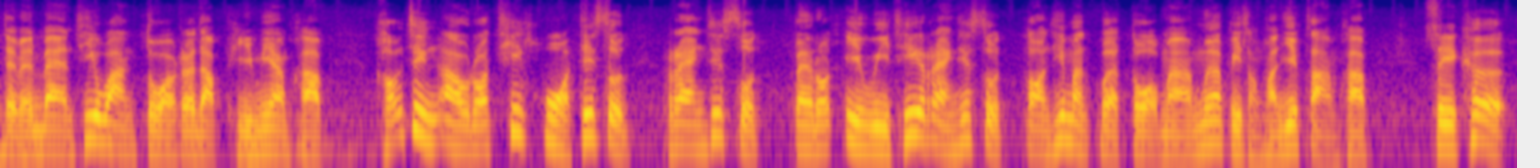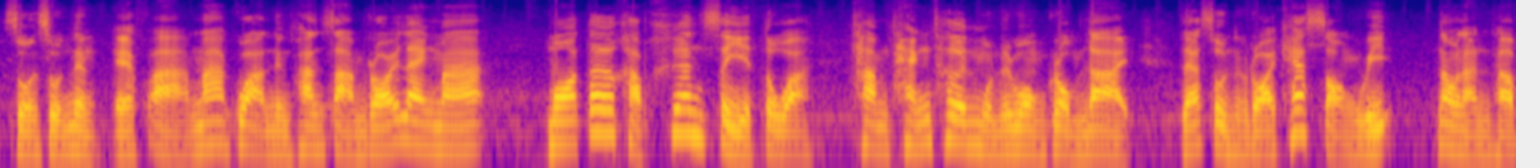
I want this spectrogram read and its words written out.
แต่เป็นแบรนด์ที่วางตัวระดับพรีเมียมครับเขาจึงเอารถที่โหดที่สุด แรงที่สุด เป็นรถ EV ที่แรงที่สุดตอนที่มันเปิดตัวออกมาเมื่อปี 2023 ครับ Seeker 001 FR มากกว่า 1,300 แรงม้า มอเตอร์ขับเคลื่อน 4 ตัวทำแท้งเทินหมุนเป็นวงกลมได้ และ0ถึง100แค่ 2 วิเท่านั้นครับ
